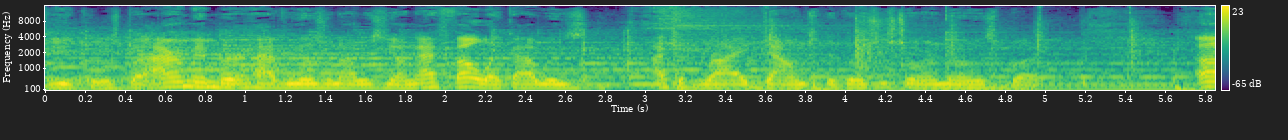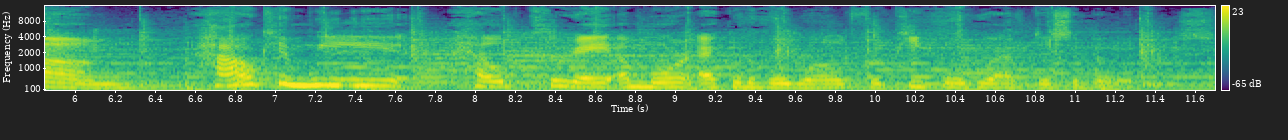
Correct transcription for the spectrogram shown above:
vehicles, but I remember having those when I was young. I felt like I was I could ride down to the grocery store in those. But um, how can we help create a more equitable world for people who have disabilities?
